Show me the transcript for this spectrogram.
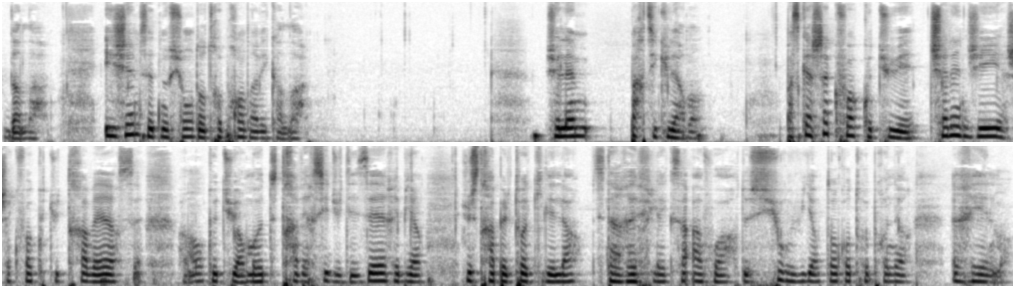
d'Allah. Et j'aime cette notion d'entreprendre avec Allah. Je l'aime particulièrement. Parce qu'à chaque fois que tu es challengé, à chaque fois que tu traverses, vraiment que tu es en mode traversée du désert, eh bien, juste rappelle-toi qu'il est là. C'est un réflexe à avoir de survie en tant qu'entrepreneur réellement.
